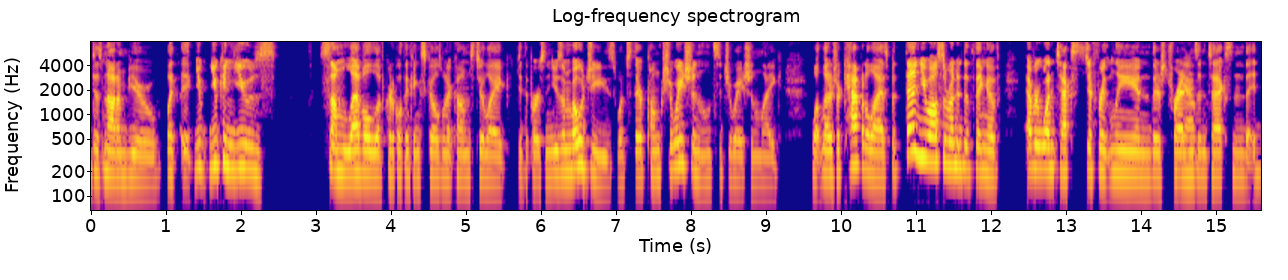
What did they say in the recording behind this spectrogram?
does not imbue like you you can use some level of critical thinking skills when it comes to like did the person use emojis what's their punctuation situation like what letters are capitalized but then you also run into the thing of everyone texts differently and there's trends in text and the,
